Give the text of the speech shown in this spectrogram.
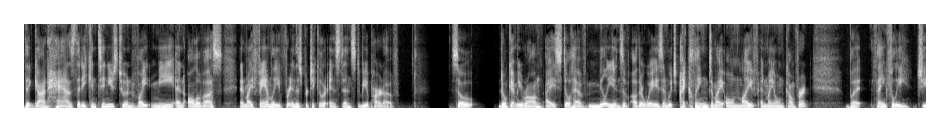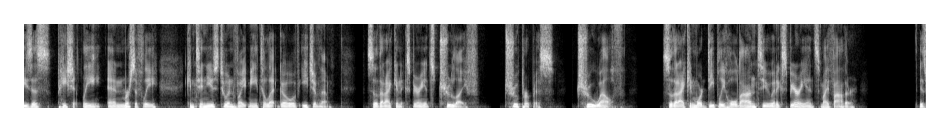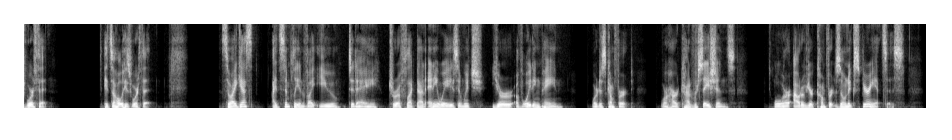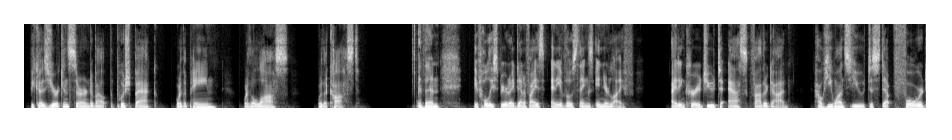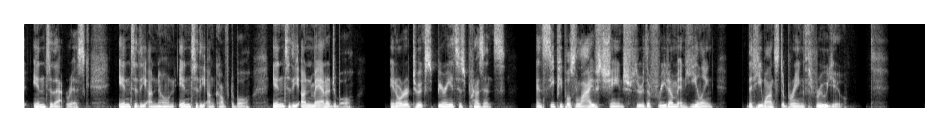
that God has that He continues to invite me and all of us and my family, for in this particular instance, to be a part of. So, don't get me wrong, I still have millions of other ways in which I cling to my own life and my own comfort. But thankfully, Jesus patiently and mercifully continues to invite me to let go of each of them so that I can experience true life, true purpose, true wealth, so that I can more deeply hold on to and experience my Father. It's worth it. It's always worth it. So I guess I'd simply invite you today to reflect on any ways in which you're avoiding pain or discomfort or hard conversations or out of your comfort zone experiences because you're concerned about the pushback or the pain or the loss or the cost. And then, if Holy Spirit identifies any of those things in your life, I'd encourage you to ask Father God how He wants you to step forward into that risk, into the unknown, into the uncomfortable, into the unmanageable, in order to experience His presence and see people's lives change through the freedom and healing that He wants to bring through you.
